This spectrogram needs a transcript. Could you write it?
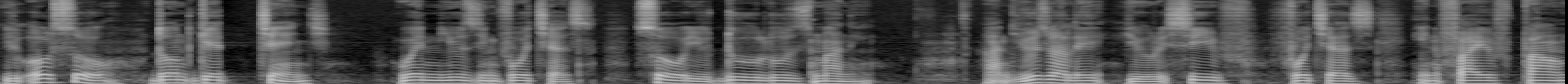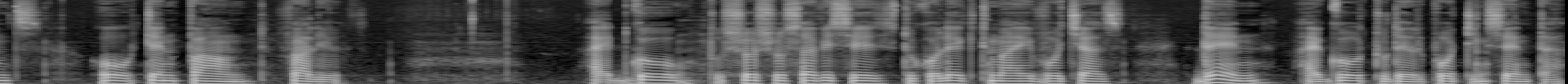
You also don't get change when using vouchers, so you do lose money. And usually you receive vouchers in 5 pounds or 10 pound values. I'd go to social services to collect my vouchers. Then I go to the reporting center.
